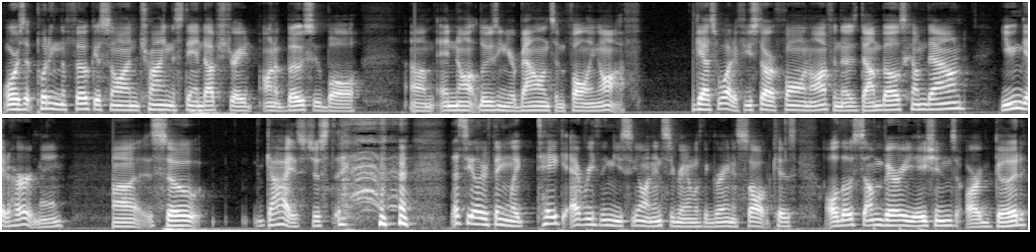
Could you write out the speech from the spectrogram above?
Or is it putting the focus on trying to stand up straight on a Bosu ball um, and not losing your balance and falling off? Guess what? If you start falling off and those dumbbells come down, you can get hurt, man. Uh, so, guys, just that's the other thing. Like, take everything you see on Instagram with a grain of salt because although some variations are good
